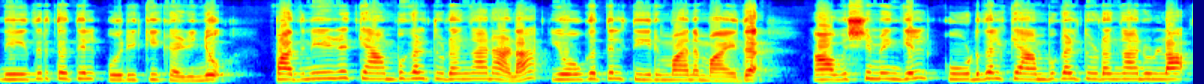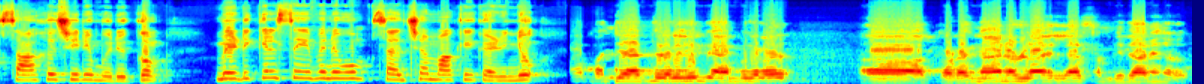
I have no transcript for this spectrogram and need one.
നേതൃത്വത്തിൽ ഒരുക്കി കഴിഞ്ഞു. പതിനേഴ് ക്യാമ്പുകൾ തുടങ്ങാനാണ് യോഗത്തിൽ തീരുമാനമായത്. ആവശ്യമെങ്കിൽ കൂടുതൽ ക്യാമ്പുകൾ തുടങ്ങാനുള്ള സാഹചര്യമൊരുക്കും. മെഡിക്കൽ സേവനവും സജ്ജമാക്കി കഴിഞ്ഞു. പഞ്ചായത്തുകളിലും ക്യാമ്പുകൾ തുടങ്ങാനുള്ള എല്ലാ സംവിധാനങ്ങളും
